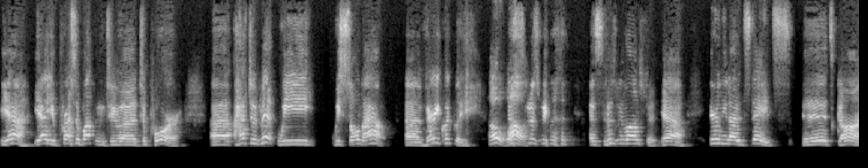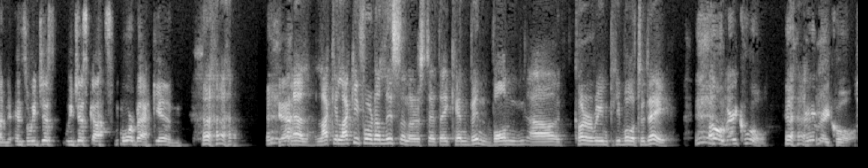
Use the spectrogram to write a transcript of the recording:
Yeah, yeah. You press a button to uh, to pour. Uh, I have to admit, we we sold out uh, very quickly. Oh wow! as soon as we as soon as we launched it, yeah. Here in the United States, it's gone, and so we just we just got some more back in. yeah. yeah. lucky lucky for the listeners that they can win one uh, Coravin Pivot today. oh, very cool! Very very cool.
